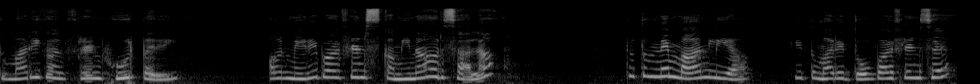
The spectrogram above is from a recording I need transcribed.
तुम्हारी गर्लफ्रेंड हूर परी और मेरे बॉयफ्रेंड्स कमीना और साला? तो तुमने मान लिया कि तुम्हारे दो बॉयफ्रेंड्स हैं?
